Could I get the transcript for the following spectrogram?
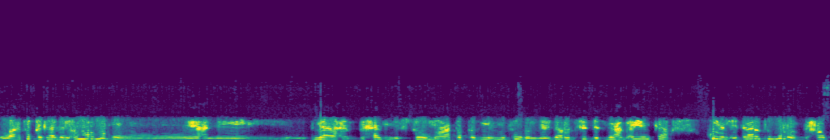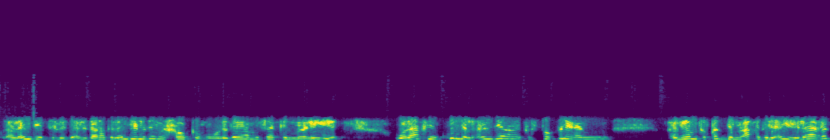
وأعتقد هذا الأمر ما هو يعني لاعب بحجم السومة. أعتقد من المفروض إن الإدارة تجدد معه بأي كان كل الإدارة تمر بحوك الانديه الإدارات الأندية لديها حوكمة ولديها مشاكل مالية. ولكن كل الانديه تستطيع أن اليوم تقدم عقد لأي لاعب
